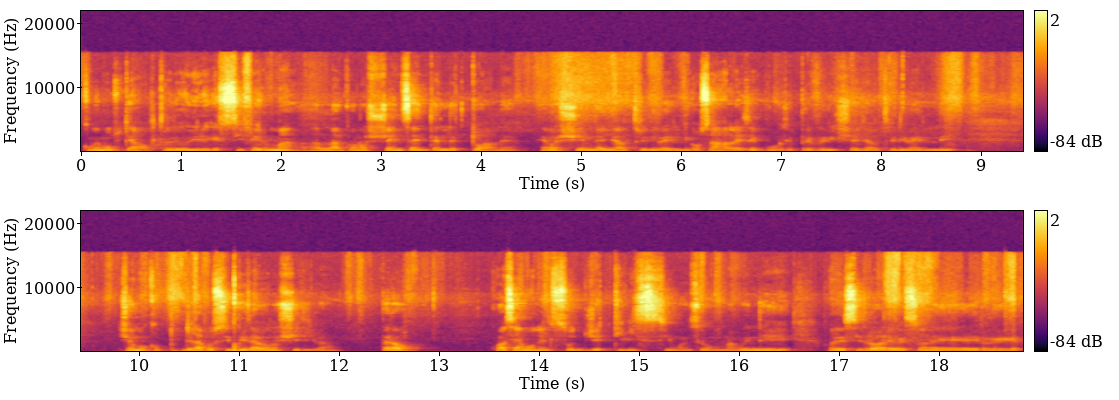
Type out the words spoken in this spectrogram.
come molte altre, devo dire, che si ferma alla conoscenza intellettuale e non scende agli altri livelli, o sale se vuoi, se preferisci agli altri livelli, diciamo, della possibilità conoscitiva. Però qua siamo nel soggettivissimo, insomma, quindi potresti trovare persone che, che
